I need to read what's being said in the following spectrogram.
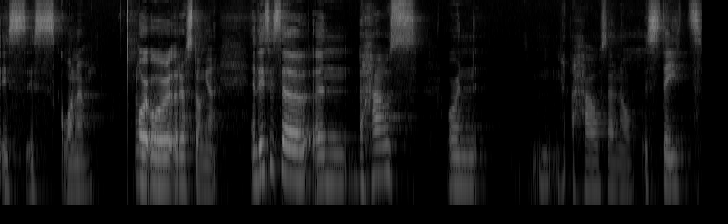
is, is Skåne, or, or Röstånga. And this is a, an, a house or an, a house, I don't know, estate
